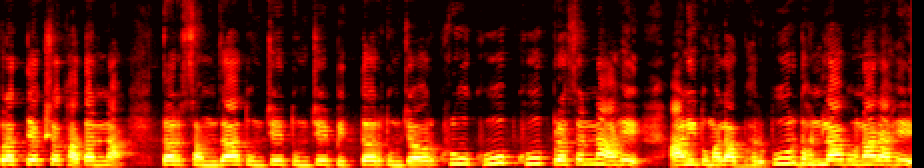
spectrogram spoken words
प्रत्यक्ष खाताना तर समजा तुमचे तुमचे पित्तर तुमच्यावर खू खूप खूप प्रसन्न आहे आणि तुम्हाला भरपूर धनलाभ होणार आहे.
